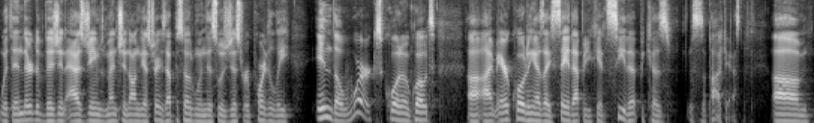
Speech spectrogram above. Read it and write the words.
within their division, as James mentioned on yesterday's episode when this was just reportedly in the works, quote unquote. Uh, I'm air quoting as I say that, but you can't see that because this is a podcast. Um,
